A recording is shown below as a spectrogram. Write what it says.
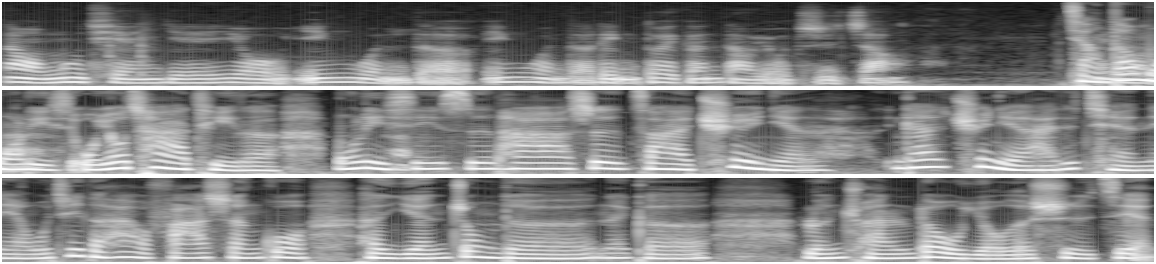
那我目前也有英文的英文的领队跟导游执照。讲到摩里西，我又岔题了。摩里西斯他是在去年。应该去年还是前年，我记得还有发生过很严重的那个轮船漏油的事件，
